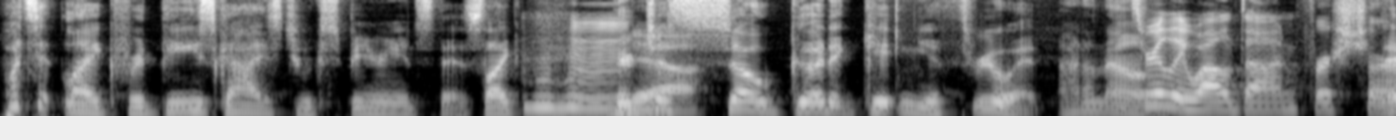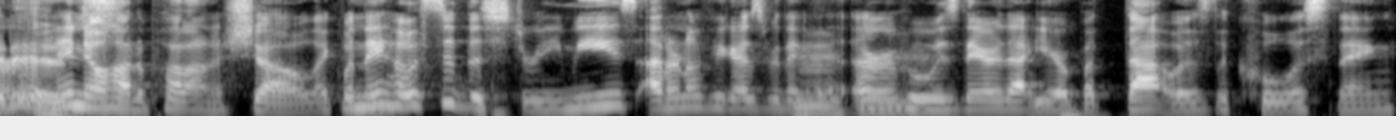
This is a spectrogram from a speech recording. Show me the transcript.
what's it like for these guys to experience this? Like, they're Yeah. just so good at getting you through it. I don't know. it's really well done for sure. It is. They know how to put on a show. Like when they hosted the Streamies. I don't know if you guys were there Mm-hmm. or who was there that year, but that was the coolest thing.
